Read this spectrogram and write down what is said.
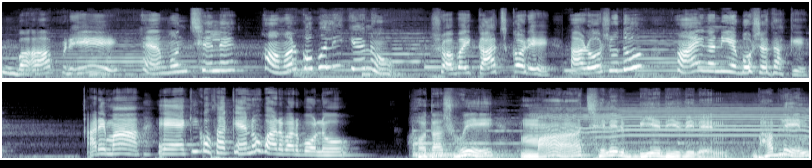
বাপ রে এমন ছেলে আমার কপালই কেন? সবাই কাজ করে আর ও শুধু আয়না নিয়ে বসে থাকে। আরে মা একই কথা কেন বারবার বলো? হতাশ হয়ে মা ছেলের বিয়ে দিয়ে দিলেন। ভাবলেন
